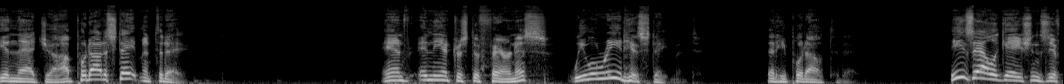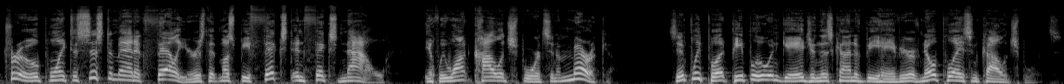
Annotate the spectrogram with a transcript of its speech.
in that job, put out a statement today. And in the interest of fairness, we will read his statement that he put out today. These allegations, if true, point to systematic failures that must be fixed and fixed now if we want college sports in America. Simply put, people who engage in this kind of behavior have no place in college sports.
